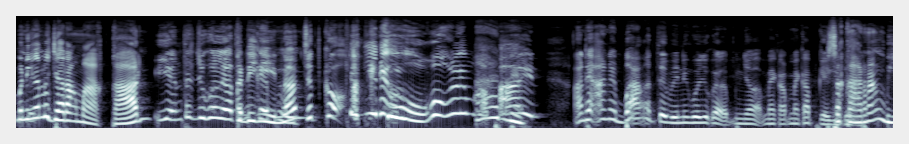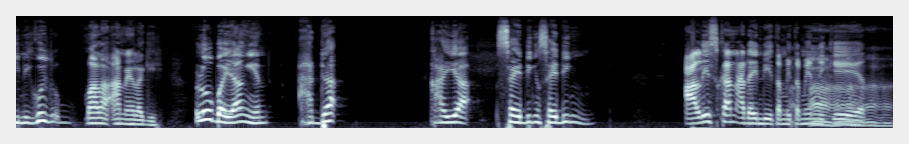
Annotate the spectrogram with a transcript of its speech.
Mendingan lu jarang makan. Iya ntar juga lihat Kedinginan. kayak kok. Kayak gitu. ungu. Ngapain? Aneh-aneh banget ya bini gue juga punya makeup makeup kayak gitu. Sekarang bini gue malah aneh lagi. Lu bayangin ada kayak shading-shading alis kan ada yang dihitam-hitamin Ah, dikit. ah, ah.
